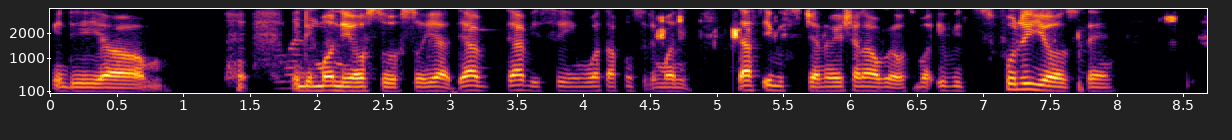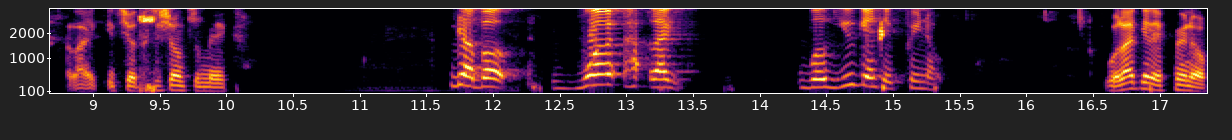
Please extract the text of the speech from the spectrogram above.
in the um in the money also. So yeah, they have they have a say in what happens to the money. That's if it's generational wealth. But if it's fully yours, then like it's your decision to make. Yeah, but what like will you get a prenup? Will I get a prenup?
